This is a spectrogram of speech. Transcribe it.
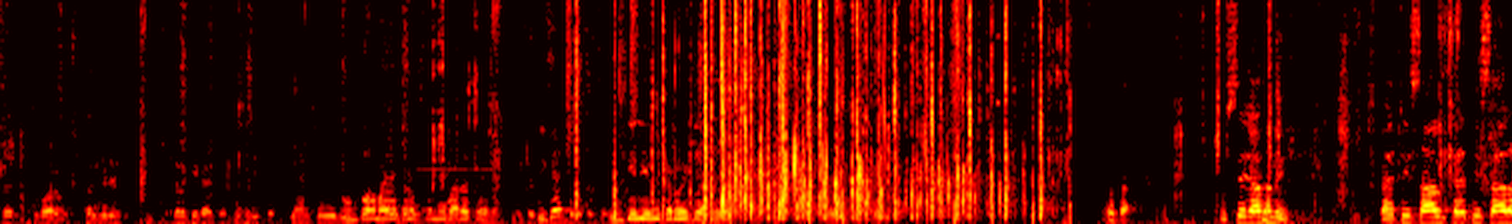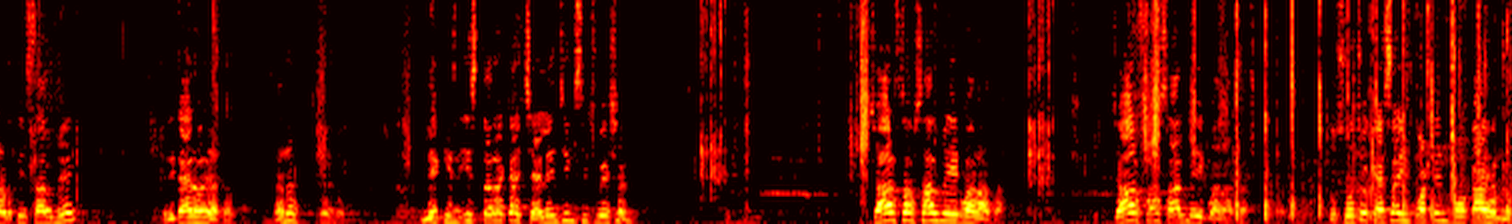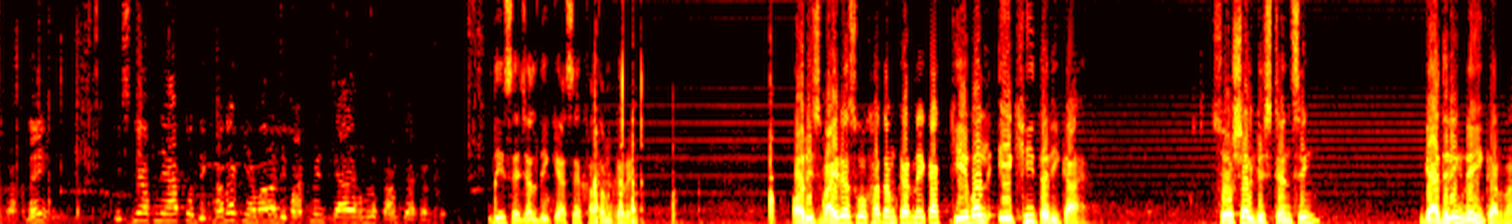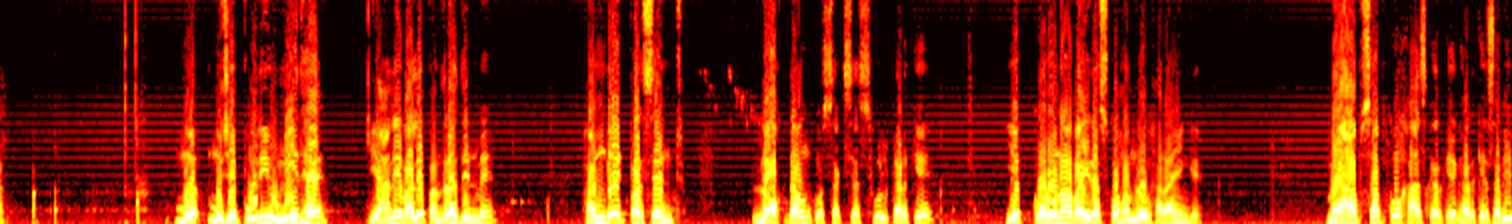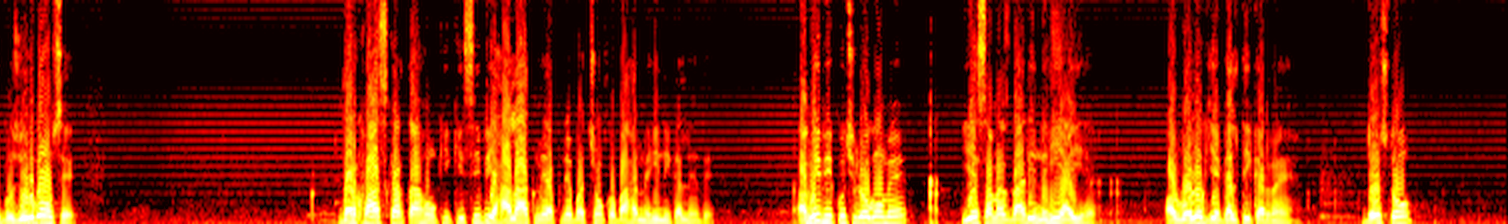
से, उनको हमारे तरफ़ से मुबारक है ठीक है इनके लिए भी करो एक बार. होता उससे ज़्यादा नहीं। पैंतीस साल सैंतीस साल अड़तीस साल में रिटायर हो जाता है ना? लेकिन इस तरह का चैलेंजिंग सिचुएशन 400 साल में एक बार आता। 400 साल में एक बार आता। तो सोचो कैसा इंपॉर्टेंट मौका है हम लोग का, नहीं? इसमें अपने आप को दिखाना कि हमारा डिपार्टमेंट क्या है, हम लोग काम क्या करते हैं। जल्दी से जल्दी कैसे खत्म करें? और इस वायरस को खत्म करने का केवल एक ही तरीका है। सोशल डिस्टेंसिंग गैदरिंग नहीं करना। मुझे पूरी उम्मीद है कि आने वाले पंद्रह दिन में हंड्रेड परसेंट लॉकडाउन को सक्सेसफुल करके ये कोरोना वायरस को हम लोग हराएँगे। मैं आप सबको खास करके घर के सभी बुज़ुर्गों से दरख्वास्त करता हूँ कि किसी भी हालात में अपने बच्चों को बाहर नहीं निकलने दें। अभी भी कुछ लोगों में ये समझदारी नहीं आई है और वो लोग ये गलती कर रहे हैं। दोस्तों,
